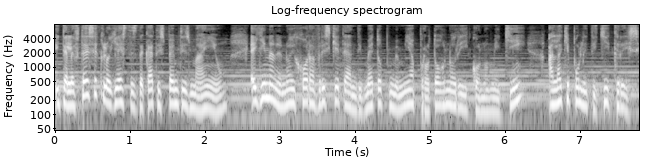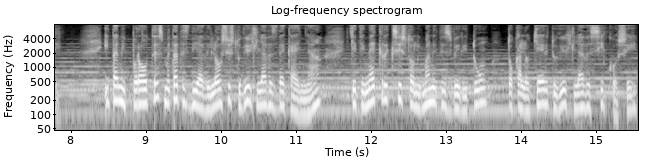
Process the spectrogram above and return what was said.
Οι τελευταίες εκλογές της 15ης Μαΐου έγιναν ενώ η χώρα βρίσκεται αντιμέτωπη με μια πρωτόγνωρη οικονομική αλλά και πολιτική κρίση. Ήταν οι πρώτες μετά τις διαδηλώσεις του 2019 και την έκρηξη στο λιμάνι της Βηρητού το καλοκαίρι του 2020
